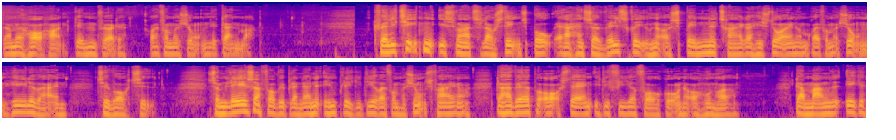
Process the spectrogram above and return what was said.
der med hård hånd gennemførte reformationen i Danmark. Kvaliteten i Svarts Lavstens bog er, at han så velskrivende og spændende trækker historien om reformationen hele vejen til vor tid. Som læser får vi blandt andet indblik i de reformationsfejringer, der har været på årsdagen i de fire foregående århundreder. Der manglede ikke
